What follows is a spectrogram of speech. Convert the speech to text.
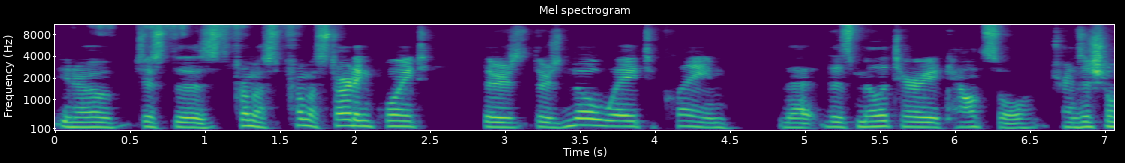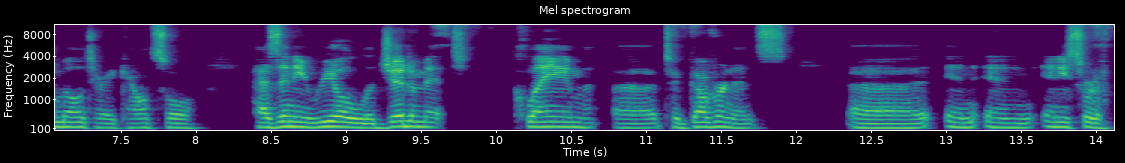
you know just the from a from a starting point. There's there's no way to claim that this military council, transitional military council, has any real legitimate claim uh, to governance uh, in in any sort of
